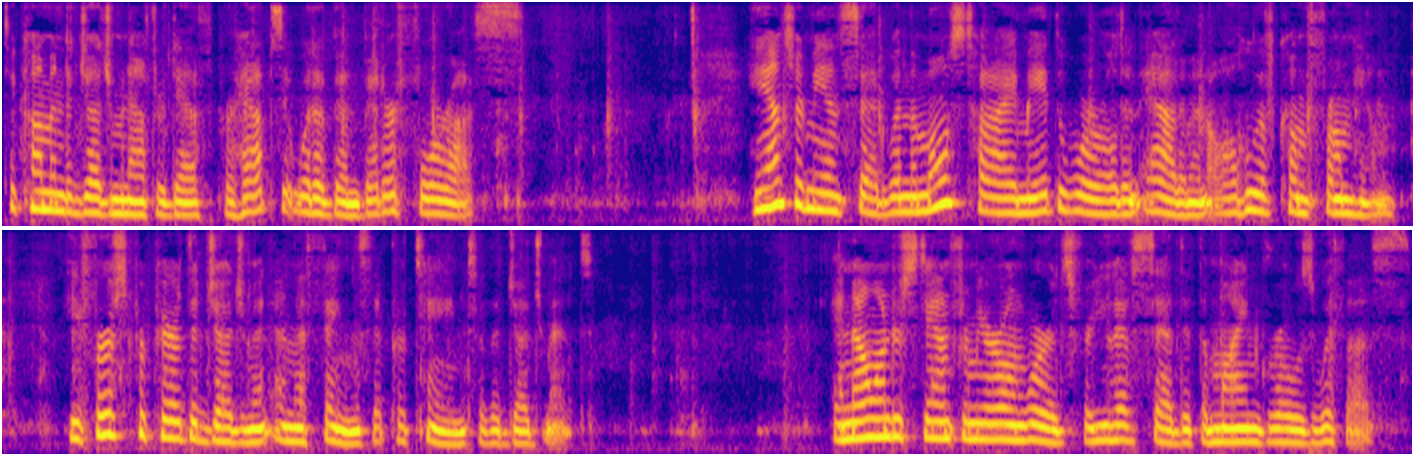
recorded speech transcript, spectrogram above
to come into judgment after death, perhaps it would have been better for us. He answered me and said, When the Most High made the world and Adam and all who have come from him, he first prepared the judgment and the things that pertain to the judgment. And now understand from your own words, for you have said that the mind grows with us.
